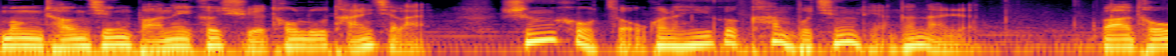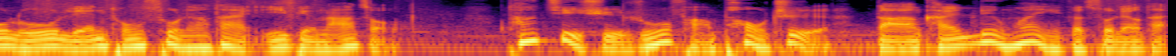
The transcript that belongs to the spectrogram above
孟长青把那颗血头颅抬起来。身后走过来一个看不清脸的男人，把头颅连同塑料袋一并拿走。他继续如法炮制，打开另外一个塑料袋。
